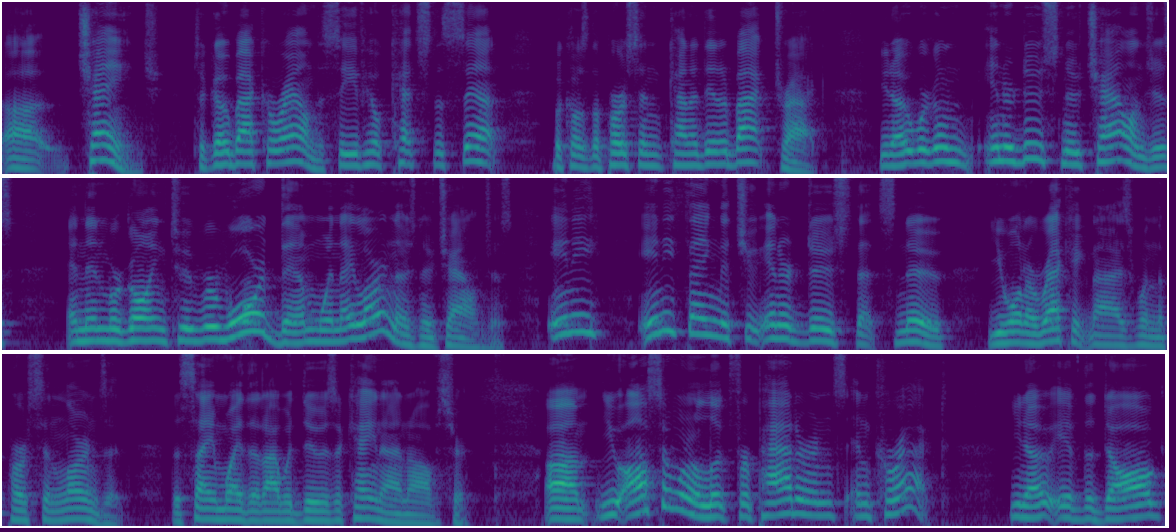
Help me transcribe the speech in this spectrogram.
uh, change to go back around to see if he'll catch the scent because the person kind of did a backtrack. You know, we're going to introduce new challenges and then we're going to reward them when they learn those new challenges. Any anything that you introduce that's new, you want to recognize when the person learns it, the same way that I would do as a canine officer. Um, you also want to look for patterns and correct. You know, if the dog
